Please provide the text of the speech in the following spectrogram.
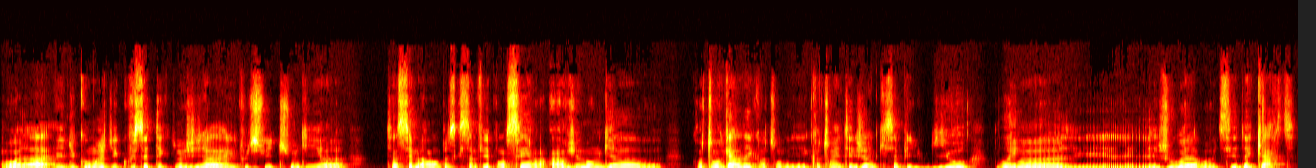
Voilà, et du coup, moi, je découvre cette technologie-là, et tout de suite, je me dis, euh, tiens, c'est marrant parce que ça me fait penser à un, à un vieux manga euh, quand on regardait quand on, est, quand on était jeune, qui s'appelait Yu-Gi-Oh! Oui. où, euh, les, les- les joueurs utilisaient des cartes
